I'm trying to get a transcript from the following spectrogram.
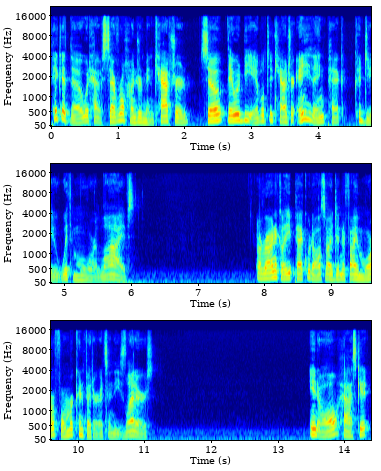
Pickett, though, would have several hundred men captured, so they would be able to counter anything Peck could do with more lives. Ironically, Peck would also identify more former Confederates in these letters. In all, Haskett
